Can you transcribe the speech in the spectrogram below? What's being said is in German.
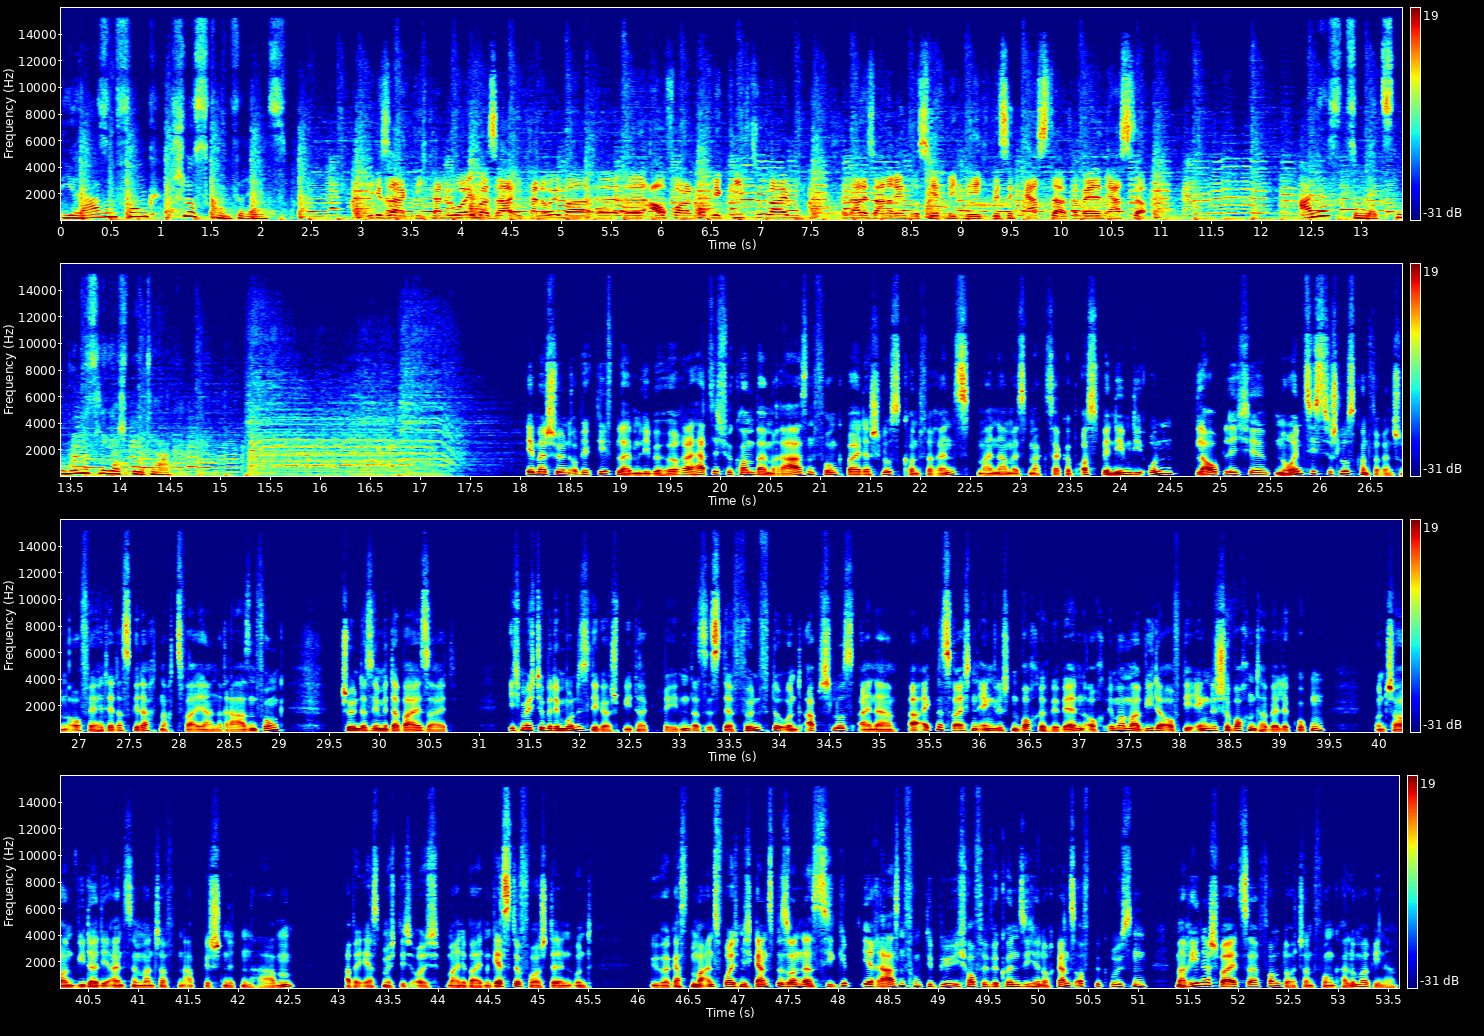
Die Rasenfunk-Schlusskonferenz. Wie gesagt, ich kann nur immer sagen, ich kann nur immer äh, äh, auffordern, objektiv zu bleiben. Und alles andere interessiert mich nicht. Wir sind Erster, Tabellenerster. Alles zum letzten Bundesligaspieltag. Immer schön objektiv bleiben, liebe Hörer. Herzlich willkommen beim Rasenfunk bei der Schlusskonferenz. Mein Name ist Max Jakob Ost. Wir nehmen die unglaubliche 90. Schlusskonferenz schon auf. Wer hätte das gedacht nach zwei Jahren Rasenfunk? Schön, dass ihr mit dabei seid. Ich möchte über den Bundesligaspieltag reden. Das ist der fünfte und Abschluss einer ereignisreichen englischen Woche. Wir werden auch immer mal wieder auf die englische Wochentabelle gucken und schauen, wie da die einzelnen Mannschaften abgeschnitten haben. Aber erst möchte ich euch meine beiden Gäste vorstellen und über Gast Nummer eins freue ich mich ganz besonders. Sie gibt ihr Rasenfunkdebüt. Ich hoffe, wir können Sie hier noch ganz oft begrüßen. Marina Schweizer vom Deutschlandfunk. Hallo Marina.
